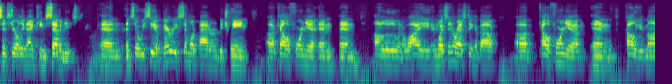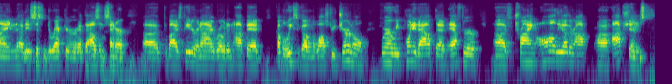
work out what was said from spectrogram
since the early 1970s. And, and so we see a very similar pattern between uh, California and, and Honolulu and Hawaii. And what's interesting about uh, California and colleague of mine, uh, the assistant director at the Housing Center, uh, Tobias Peter, and I wrote an op ed a couple of weeks ago in the Wall Street Journal where we pointed out that after uh, trying all the other op- uh, options,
